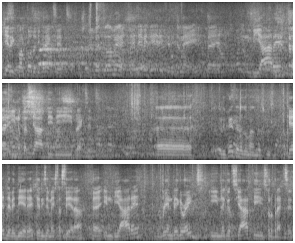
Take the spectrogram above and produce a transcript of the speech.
chiedere qualcosa di Brexit? Ci aspetta la. Che deve vedere Theresa May per inviare eh, i negoziati di Brexit? Eh, ripete la domanda, scusi. Che deve dire Theresa May stasera per inviare, reinvigorate i negoziati sul Brexit?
